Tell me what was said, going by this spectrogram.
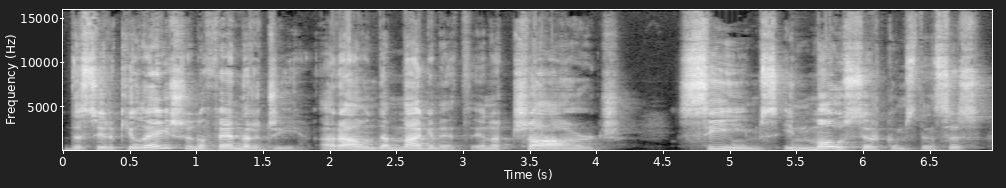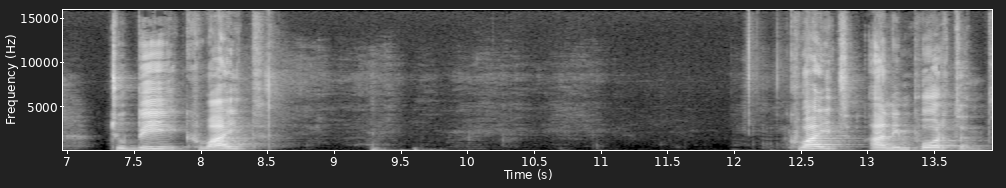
The circulation of energy around a magnet and a charge seems, in most circumstances, to be quite quite unimportant.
